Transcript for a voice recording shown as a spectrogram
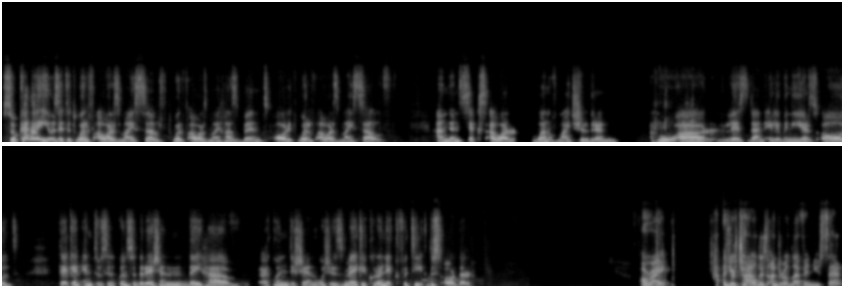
So can I use it 12 hours myself, 12 hours my husband, or 12 hours myself and then six hour one of my children who are less than 11 years old taken into consideration they have a condition which is make a chronic fatigue disorder all right your child is under 11 you said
